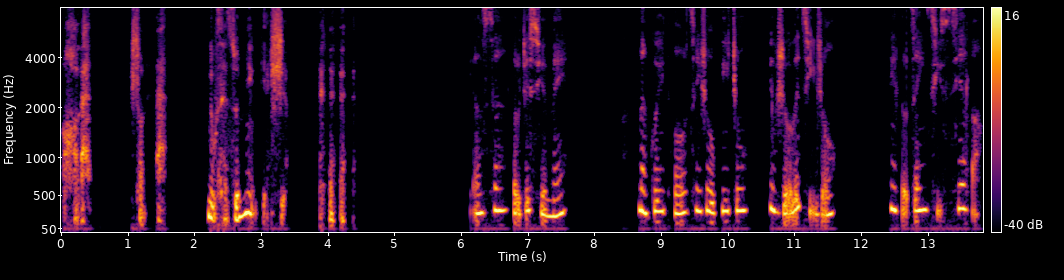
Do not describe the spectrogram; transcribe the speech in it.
好嘞，少奶奶，奴才遵命便是。杨三搂着雪梅，那龟头在肉壁中又揉了几揉，便搂在一起歇了。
